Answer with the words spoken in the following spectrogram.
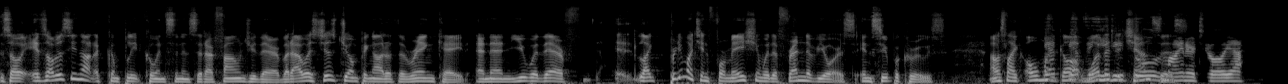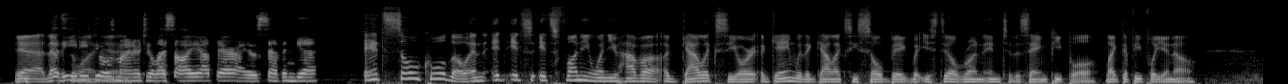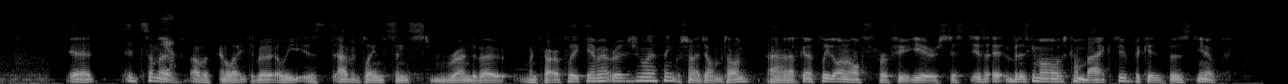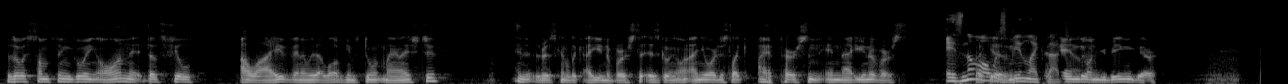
So it's obviously not a complete coincidence that I found you there, but I was just jumping out of the ring, Kate, and then you were there, like pretty much in formation with a friend of yours in Super Cruise. I was like, oh my Yep, god, yep, the what are ED the Tools chances? minor tool, yeah. Yeah, Yeah, that's the the, ED one, Tools yeah. minor tool. I saw you out there. I was seven, yeah. It's so cool though, and it, it's it's funny when you have a, a galaxy or a game with a galaxy so big, but you still run into the same people, like the people you know. Yeah, it's something Yeah. I've always kind of liked about Elite is I've been playing since round about when Power Play came out originally. I think was when I jumped on, and I've kind of played on and off for a few years. Just, it, but it's a game I always come back to because there's you know there's always something going on. It does feel alive in a way that a lot of games don't manage to. and that there is kind of like a universe that is going on, and you are just like a person in that universe. It's not Like, always doesn't been like that. Though. on you being there.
